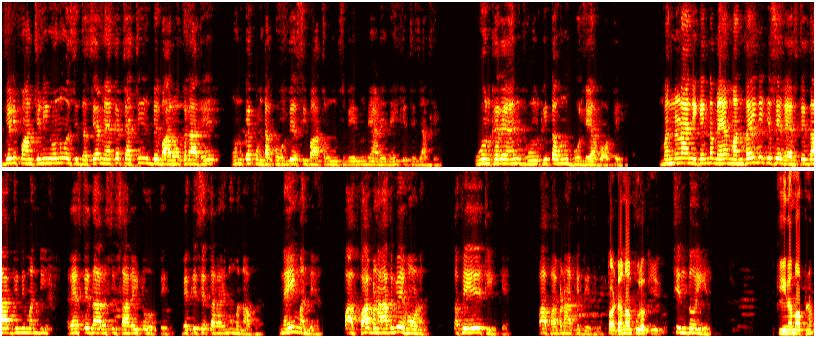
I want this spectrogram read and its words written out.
ਜਿਹੜੀ ਪੰਚਣੀ ਉਹਨੂੰ ਅਸੀਂ ਦੱਸਿਆ ਮੈਂ ਕਿਹਾ ਚਾਚੀ ਬਿਮਾਰੋਂ ਕਲਾ ਦੇ। ਉਹਨੂੰ ਕਿਹਾ ਕੁੰਡਾ ਖੋਲ ਦੇ ਅਸੀਂ ਬਾਥਰੂਮ ਸਵੇਰ ਨੂੰ ਨਿਆਣੇ ਨਹੀਂ ਕਿਤੇ ਜਾਂਦੇ। ਉਹਨ ਕਰਿਆ ਇਹਨੂੰ ਫੋਨ ਕੀਤਾ ਉਹਨੂੰ ਬੋਲਿਆ ਬਹੁਤ ਹੀ। ਮੰਨਣਾ ਨਹੀਂ ਕਹਿੰਦਾ ਮੈਂ ਮੰਨਦਾ ਹੀ ਨਹੀਂ ਕਿਸੇ ਰਿਸ਼ਤੇਦਾਰ ਦੀ ਨਹੀਂ ਮੰਨਦੀ। ਰਿਸ਼ਤੇਦਾਰ ਅਸੀਂ ਸਾਰੇ ਢੋਤੇ ਵੀ ਕਿਸੇ ਤਰ੍ਹਾਂ ਇਹਨੂੰ ਮਨਾਵੋ। ਨਹੀਂ ਮੰਨਿਆ। ਪਾਪਾ ਬਣਾ ਦੇਵੇ ਹੁਣ ਤਾਂ ਫੇਰ ਠੀਕ ਹੈ। ਪਾਪਾ ਬਣਾ ਕੇ ਦੇ ਦੇਵੇ। ਤੁਹਾਡਾ ਨਾਮ ਪੂਰਾ ਕੀ ਹੈ? ਸਿੰਦੋ ਹੀ ਹੈ। ਕੀ ਨਾਮ ਆ ਆਪਣਾ?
